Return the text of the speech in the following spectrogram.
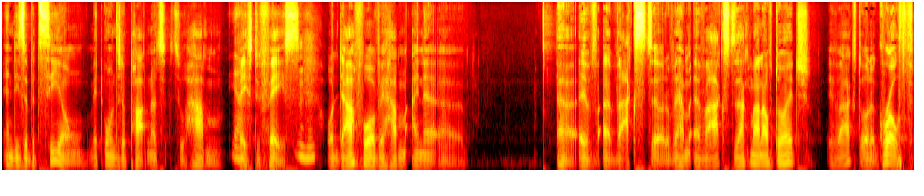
in diese Beziehung mit unseren Partners zu haben, Ja. face to face. Und davor, wir haben eine äh, äh, erw- erwachst, oder wir haben erwachst, sagt man auf Deutsch, erwachst oder Growth.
